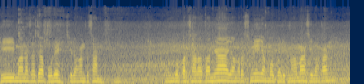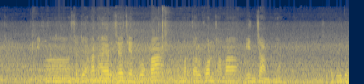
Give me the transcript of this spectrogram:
Di mana saja boleh silakan pesan. Ya. untuk persyaratannya yang resmi yang mau balik nama silakan eh, sediakan ARC Jenpoka nomor telepon sama incang ya. Seperti itu.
